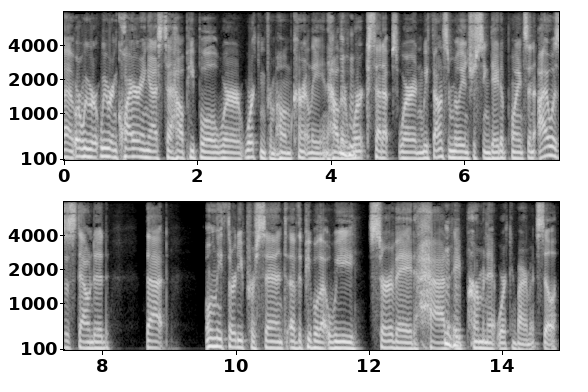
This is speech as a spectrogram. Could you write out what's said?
Uh, or we were we were inquiring as to how people were working from home currently and how their Mhm. work setups were, and we found some really interesting data points. And I was astounded that only 30% of the people that we surveyed had a permanent work environment still.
